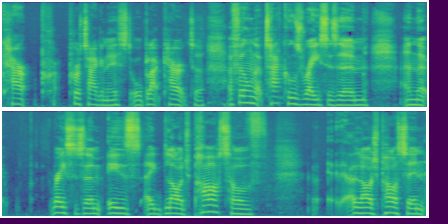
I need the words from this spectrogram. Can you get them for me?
char- pr- protagonist or black character, a film that tackles racism and that racism is a large part of a large part in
